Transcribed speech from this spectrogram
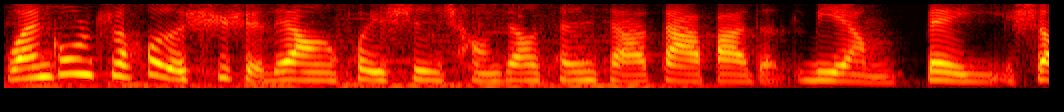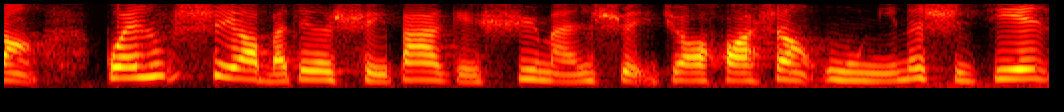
完工之后的蓄水量会是长江三峡大坝的两倍以上，光是要把这个水坝给蓄满水，就要花上五年的时间。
